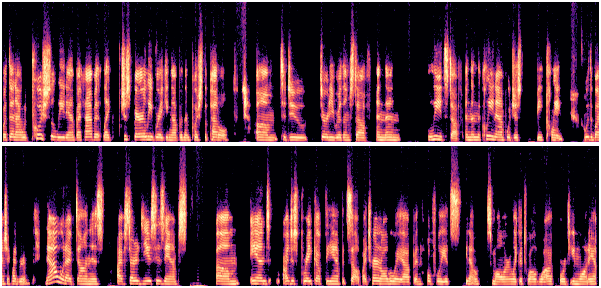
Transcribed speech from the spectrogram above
But then I would push the lead amp. I'd have it like just barely breaking up and then push the pedal um, to do dirty rhythm stuff and then lead stuff. And then the clean amp would just be clean with a bunch of headroom. Now what I've done is I've started to use his amps Um, and I just break up the amp itself. I turn it all the way up, and hopefully it's you know smaller, like a 12 watt, 14 watt amp,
